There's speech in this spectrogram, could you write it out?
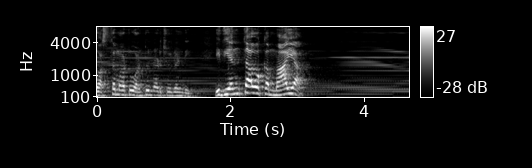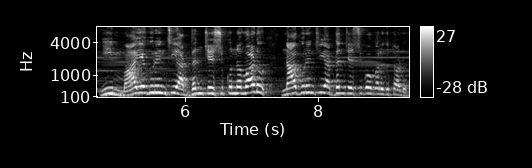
అస్తమాటు అంటున్నాడు చూడండి. ఇది ఎంత ఒక మాయ? ఈ మాయ గురించి అర్థం చేసుకున్నవాడు నా గురించి అర్థం చేసుకోగలుగుతాడు.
